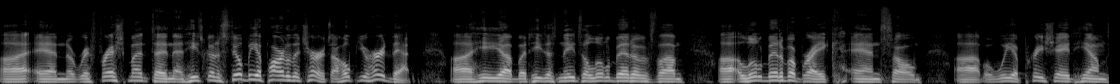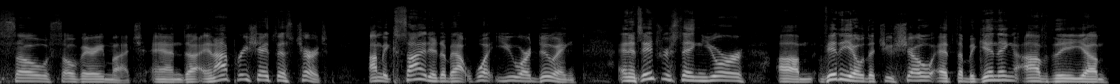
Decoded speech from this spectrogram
uh, and refreshment, and, and, he's going to still be a part of the church. I hope you heard that. Uh, he, uh, but he just needs a little bit of um, uh, a little bit of a break, and so uh, we appreciate him so so very much, and and I appreciate this church. I'm excited about what you are doing, and it's interesting your um, video that you show at the beginning of the. Um,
